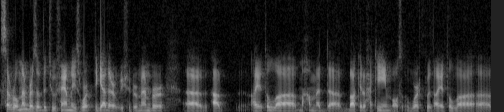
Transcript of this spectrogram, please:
several members of the two families worked together. We should remember uh, uh, Ayatollah Muhammad uh, Baqir al-Hakim also worked with Ayatollah uh,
